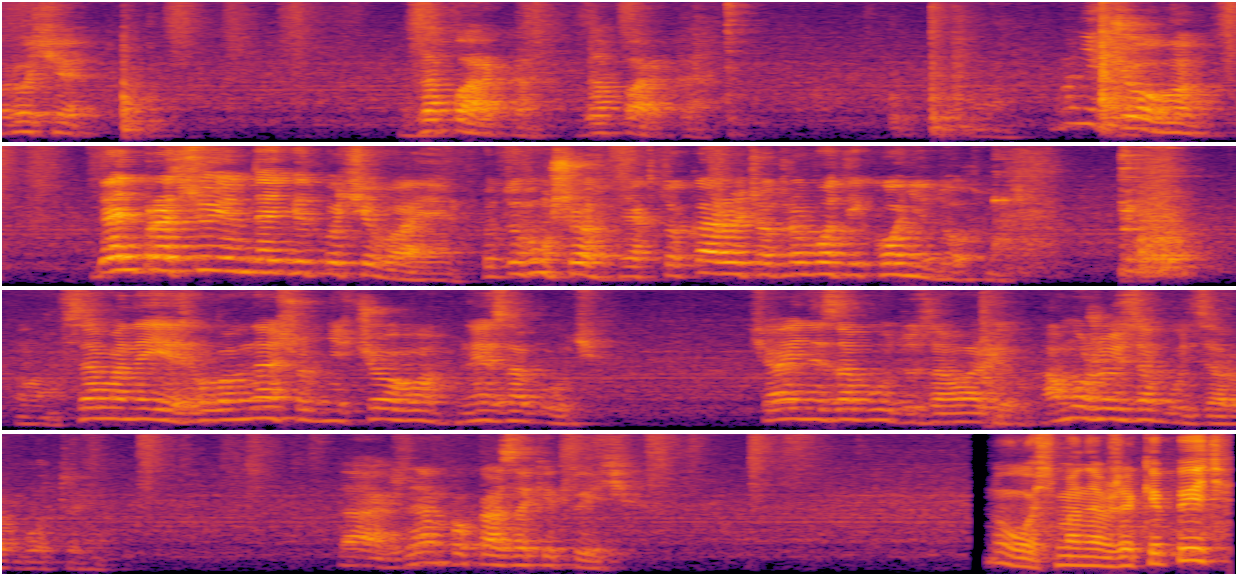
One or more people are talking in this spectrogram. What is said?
Коротше, запарка, запарка. Ну нічого. День працюємо, день відпочиваємо. Тому що, як то кажуть, від роботи коні дохнуть. Все в мене є. Головне, щоб нічого не забудь. Чай не забуду, заварив. А можу і забудь за роботою. Так, ждемо, поки закипить. Ну ось в мене вже кипить.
